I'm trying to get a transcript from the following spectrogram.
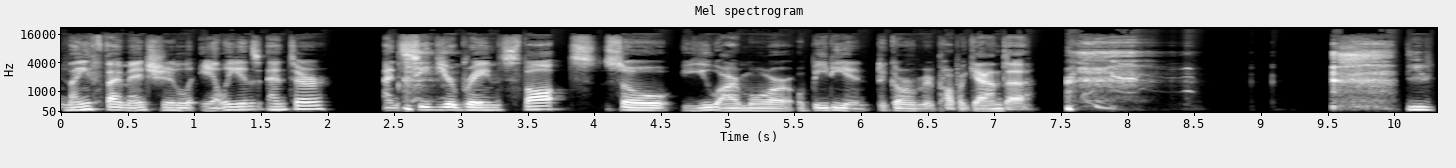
ninth dimensional aliens enter and seed your brain's thoughts, so you are more obedient to government propaganda? You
